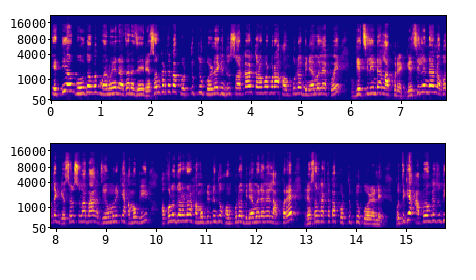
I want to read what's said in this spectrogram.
এতিয়াও বহুত সংখ্যক মানুহে নাজানে যে ৰেচন কাৰ্ড থকা প্ৰত্যেকটো পৰিয়ালে কিন্তু চৰকাৰৰ তৰফৰ পৰা সম্পূৰ্ণ বিনামূলীয়াকৈ গেছ চিলিণ্ডাৰ লাভ কৰে। গেছ চিলিণ্ডাৰ লগতে গেছৰ চোলা বা যিসমূহ নেকি সামগ্ৰী সকলো ধৰণৰ সামগ্ৰী কিন্তু সম্পূৰ্ণ বিনামূলীয়াকৈ লাভ কৰে ৰেচন কাৰ্ড থকা প্ৰত্যেকটো পৰিয়ালে। গতিকে আপোনালোকে যদি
